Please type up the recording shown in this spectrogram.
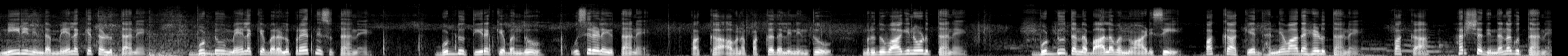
ನೀರಿನಿಂದ ಮೇಲಕ್ಕೆ ತಳ್ಳುತ್ತಾನೆ. ಬುಡ್ಡು ಮೇಲಕ್ಕೆ ಬರಲು ಪ್ರಯತ್ನಿಸುತ್ತಾನೆ. ಬುಡ್ಡು ತೀರಕ್ಕೆ ಬಂದು ಉಸಿರೆಳೆಯುತ್ತಾನೆ. ಪಕ್ಕ ಅವನ ಪಕ್ಕದಲ್ಲಿ ನಿಂತು ಮೃದುವಾಗಿ ನೋಡುತ್ತಾನೆ. ಬುಡ್ಡು ತನ್ನ ಬಾಲವನ್ನು ಆಡಿಸಿ ಪಕ್ಕಕ್ಕೆ ಧನ್ಯವಾದ ಹೇಳುತ್ತಾನೆ. ಪಕ್ಕ ಹರ್ಷದಿಂದ ನಗುತ್ತಾನೆ.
